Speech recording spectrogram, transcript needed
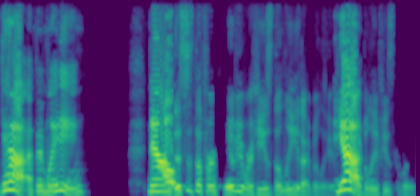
yeah i've been waiting now This is the first movie where he's the lead, I believe. Yeah. I believe he's the lead.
